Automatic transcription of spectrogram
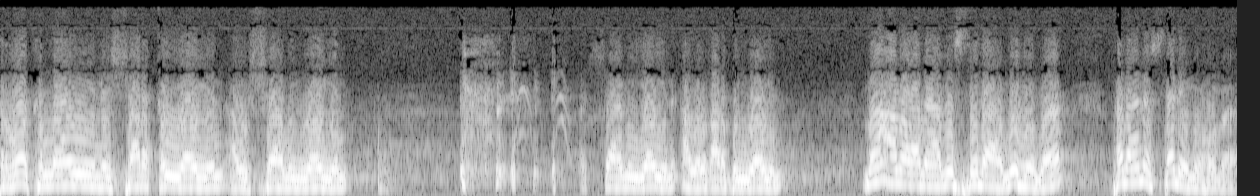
الركنين الشرقيين أو الشاميين. الشاميين أو الغربيين. ما أمرنا باستلامهما فلا نستلمهما.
